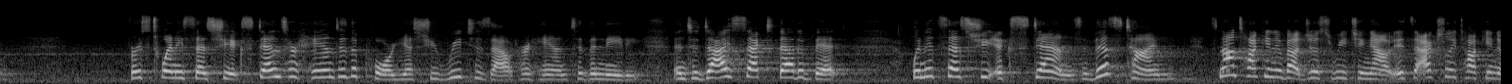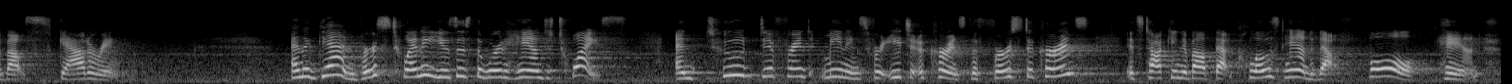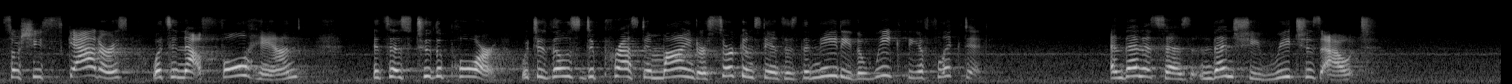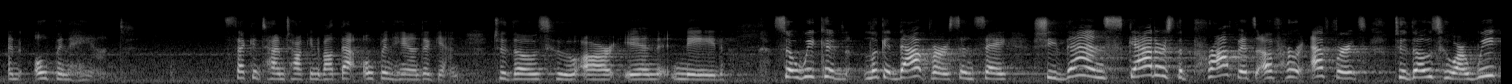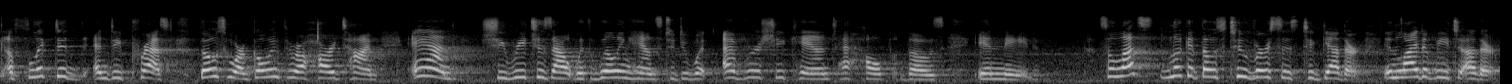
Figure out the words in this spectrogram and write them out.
Verse 20 says, She extends her hand to the poor, yes, she reaches out her hand to the needy. And to dissect that a bit, when it says she extends, this time, it's not talking about just reaching out, it's actually talking about scattering. And again, verse 20 uses the word hand twice and two different meanings for each occurrence. The first occurrence, it's talking about that closed hand, that full hand. So she scatters what's in that full hand. It says to the poor, which are those depressed in mind or circumstances, the needy, the weak, the afflicted. And then it says, and then she reaches out an open hand. Second time talking about that open hand again to those who are in need. So we could look at that verse and say, She then scatters the profits of her efforts to those who are weak, afflicted, and depressed, those who are going through a hard time. And she reaches out with willing hands to do whatever she can to help those in need. So let's look at those two verses together in light of each other.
